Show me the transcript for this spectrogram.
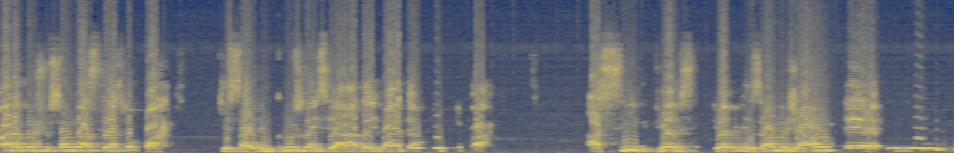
para a construção do acesso ao parque que sai do Cruz da Enseada e vai até o topo do parque. Assim, viabilizando já é, o,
